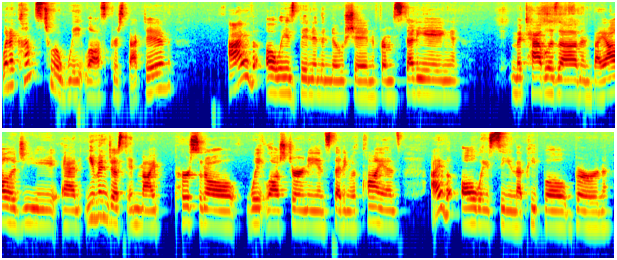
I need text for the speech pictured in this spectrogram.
When it comes to a weight loss perspective, I've always been in the notion from studying metabolism and biology, and even just in my personal weight loss journey and studying with clients, I've always seen that people burn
